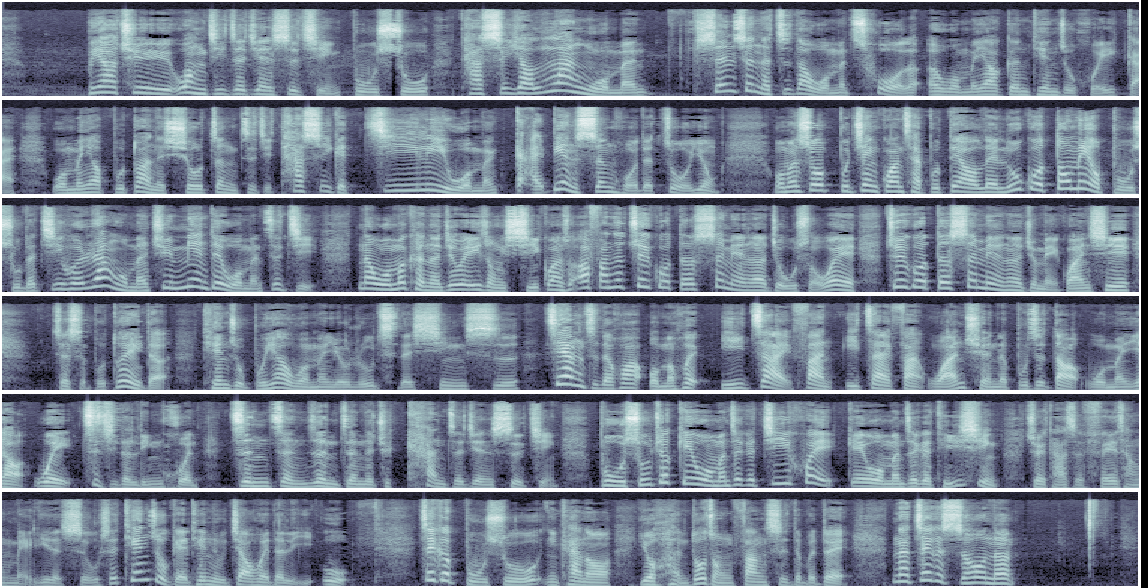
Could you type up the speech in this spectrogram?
不要去忘记这件事情，补赎它是要让我们。深深的知道我们错了，而我们要跟天主悔改，我们要不断的修正自己，它是一个激励我们改变生活的作用。我们说不见棺材不掉泪，如果都没有补赎的机会，让我们去面对我们自己，那我们可能就会一种习惯说啊，反正罪过得赦免了就无所谓，罪过得赦免了就没关系。这是不对的，天主不要我们有如此的心思。这样子的话，我们会一再犯，一再犯，完全的不知道我们要为自己的灵魂真正认真的去看这件事情。补赎就给我们这个机会，给我们这个提醒，所以它是非常美丽的事物，是天主给天主教会的礼物。这个补赎，你看哦，有很多种方式，对不对？那这个时候呢，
